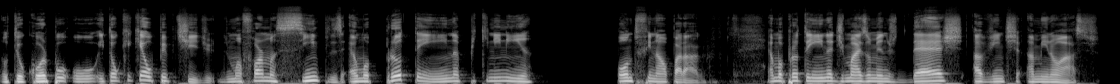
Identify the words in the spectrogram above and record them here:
O teu corpo. O... Então, o que é o peptídeo? De uma forma simples, é uma proteína pequenininha. Ponto final, parágrafo. É uma proteína de mais ou menos 10 a 20 aminoácidos.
